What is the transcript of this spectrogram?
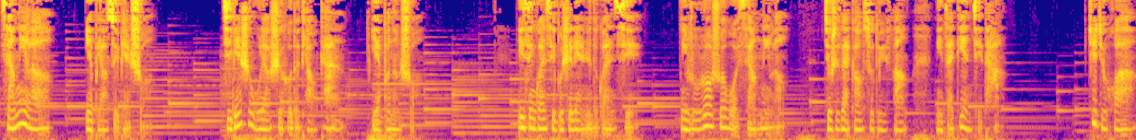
想你了，也不要随便说。即便是无聊时候的调侃，也不能说。异性关系不是恋人的关系，你如若说我想你了，就是在告诉对方你在惦记他。这句话，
